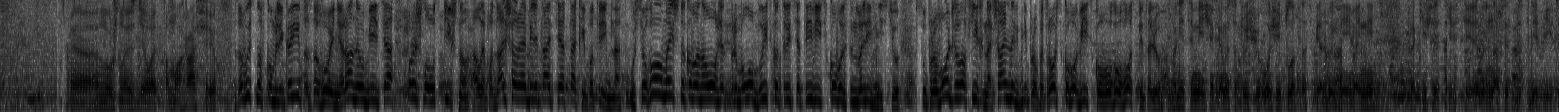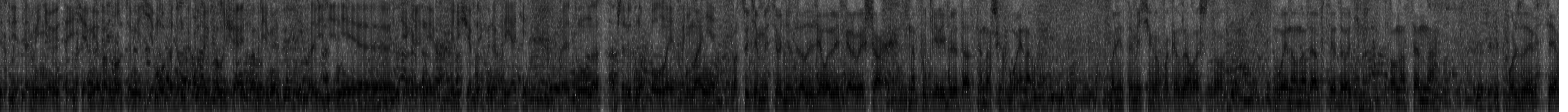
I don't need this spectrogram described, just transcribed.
Э, Нужно сделать томографию. За висновком лікарів, загоєння рани у бійця пройшло успішно, але подальша реабілітація таки потрібна. Усього у Мечникова на огляд прибуло близько 30 військових з інвалідністю. Супроводжував їх начальник Дніпропетровського військового госпіталю. С больницей Мечникова мы сотрудничаем очень плотно с первых дней войны. Практически все и наши специалисты, и их специалисты обмениваются и теми вопросами, и тем опытом, который получают во время проведения э, тех или иных лечебных мероприятий. Поэтому у нас абсолютно полное понимание. По сути, мы сегодня сделали первый шаг на пути реабилитации наших воинов. Больница Мечников показала, что воинов надо обследовать полноценно, используя все,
